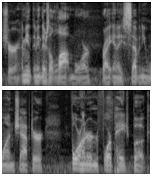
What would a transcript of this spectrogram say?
Sure. I mean, I mean, there's a lot more, right, in a 71 chapter, 404 page book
